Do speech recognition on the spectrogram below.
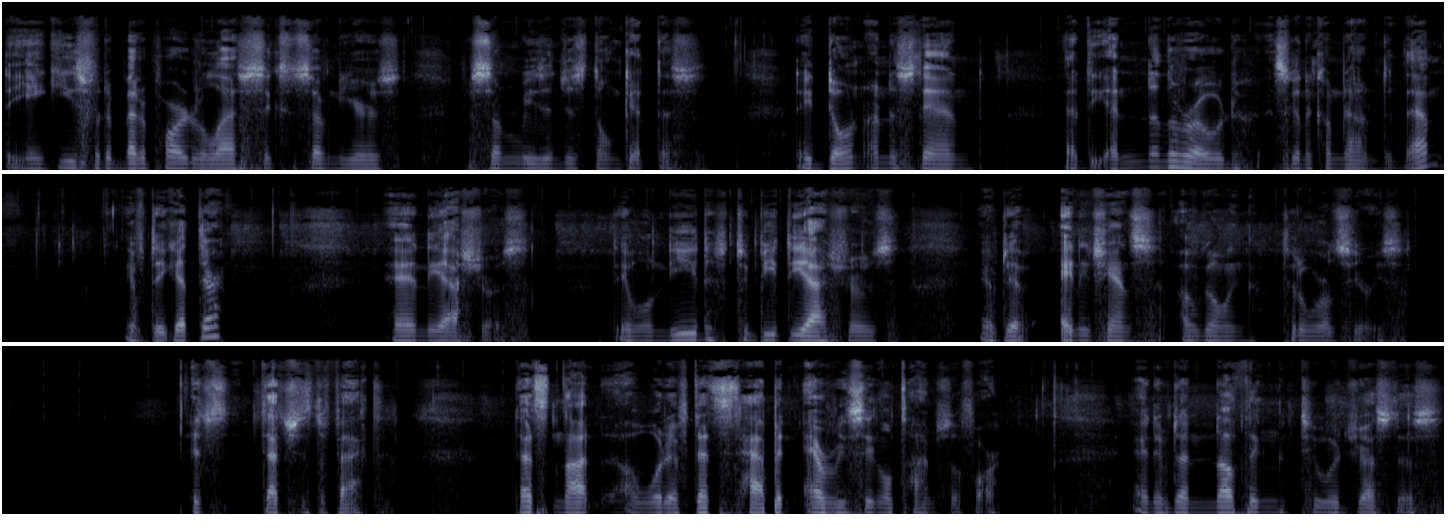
The Yankees, for the better part of the last six or seven years, for some reason just don't get this. They don't understand that at the end of the road, it's going to come down to them if they get there, and the Astros. They will need to beat the Astros if they have any chance of going to the World Series. It's that's just a fact. That's not a what if. That's happened every single time so far, and they've done nothing to address this.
